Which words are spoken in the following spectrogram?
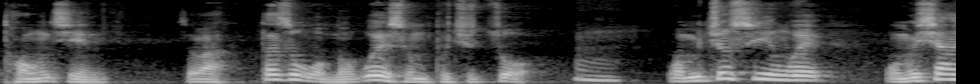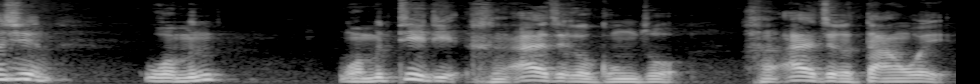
同情是吧？但是我们为什么不去做？嗯，我们就是因为我们相信我们我们弟弟很爱这个工作，很爱这个单位，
